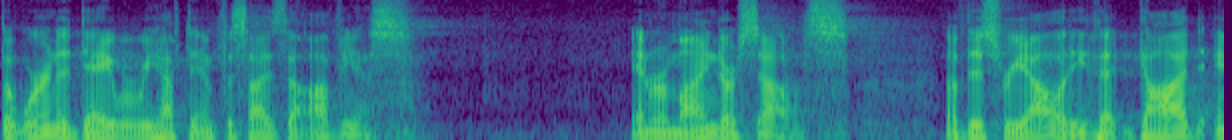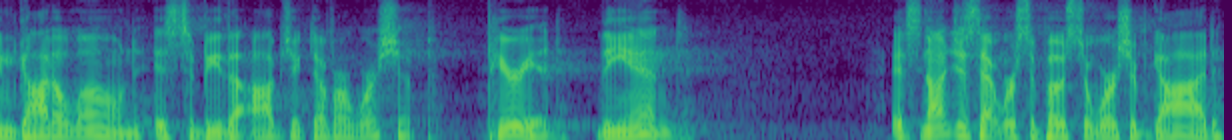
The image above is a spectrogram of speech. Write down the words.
But we're in a day where we have to emphasize the obvious and remind ourselves of this reality that God and God alone is to be the object of our worship. Period. The end. It's not just that we're supposed to worship God,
